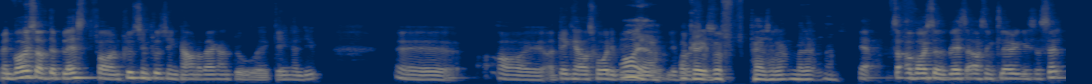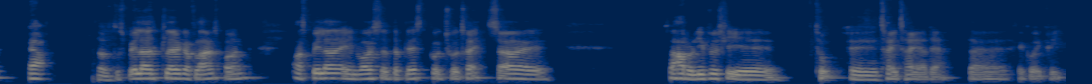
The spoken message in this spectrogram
Men Voice of the Blessed får en plus en plus en counter, hver gang du øh, gainer liv. Øh, og, øh, og det kan også hurtigt blive, oh, ja. blive okay, så passer den med den. Ja, så, og Voice of the Blessed er også en cleric i sig selv. Ja. Så hvis du spiller Cleric of Life's Bond, og spiller en Voice of the Blessed på tur 3, så, øh, så har du lige pludselig øh, to øh, tre træer der, der skal gå i krig.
